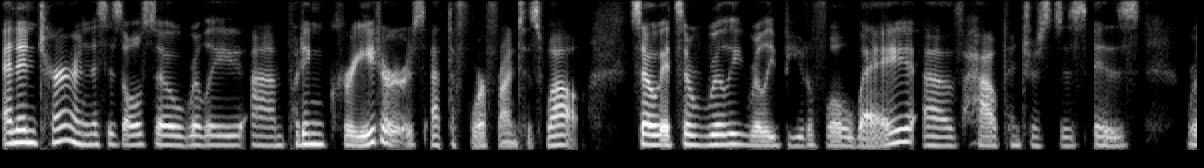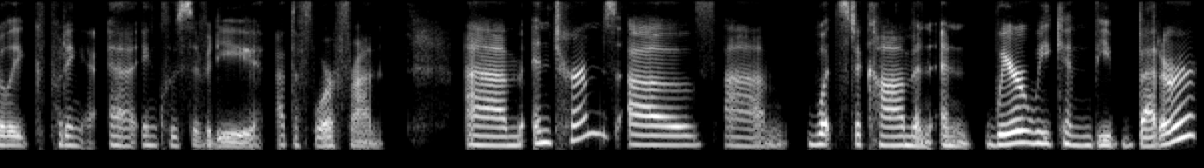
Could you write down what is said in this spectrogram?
And in turn, this is also really um, putting creators at the forefront as well. So it's a really, really beautiful way of how Pinterest is, is really putting uh, inclusivity at the forefront. Um, in terms of um, what's to come and, and where we can be better,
